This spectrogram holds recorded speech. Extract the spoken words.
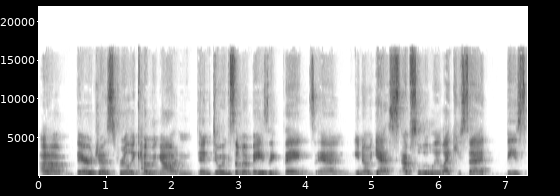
Um, they're just really coming out and, and doing some amazing things. And, you know, yes, absolutely. Like you said, these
